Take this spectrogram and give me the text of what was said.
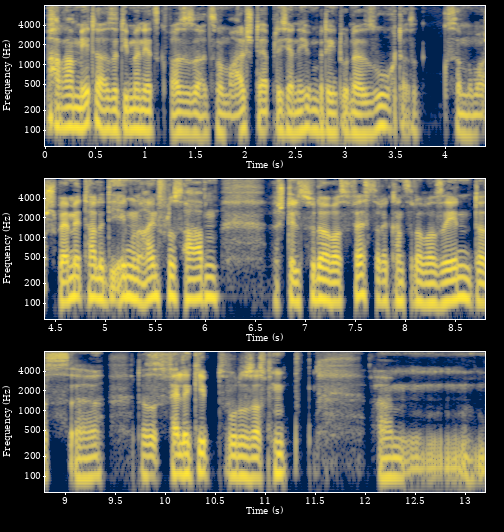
Parameter, also die man jetzt quasi so als Normalsterblicher nicht unbedingt untersucht? Also sagen wir mal, Schwermetalle, die irgendeinen Einfluss haben. Stellst du da was fest oder kannst du da was sehen, dass, äh, dass es Fälle gibt, wo du sagst, hm, ähm,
